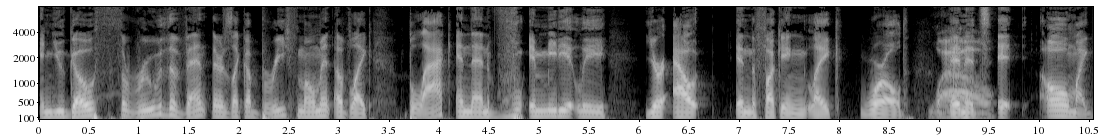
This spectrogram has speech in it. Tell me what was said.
and you go through the vent there's like a brief moment of like black and then v- immediately you're out in the fucking like world Wow. and it's it oh my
